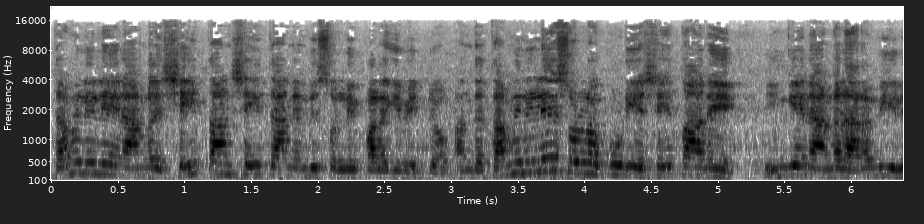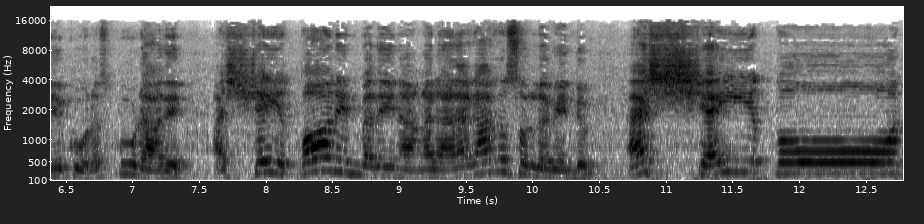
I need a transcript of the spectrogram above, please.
தமிழிலே நாங்கள் ஷைத்தான் ஷைத்தான் என்று சொல்லி பழகிவிட்டோம். அந்த தமிழிலே சொல்லக்கூடிய ஷைத்தானை இங்கே நாங்கள் அரபியிலே கூற கூடாது என்பதை நாங்கள் அழகாக சொல்ல வேண்டும். அஷைத்தோன்.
